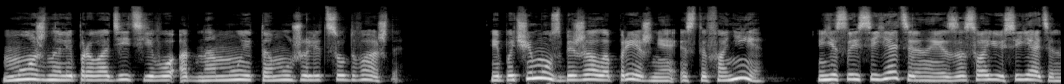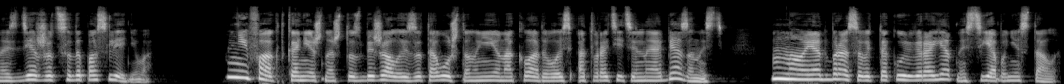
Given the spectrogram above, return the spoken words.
Можно ли проводить его одному и тому же лицу дважды? И почему сбежала прежняя Эстефания, если сиятельные за свою сиятельность держатся до последнего. Не факт, конечно, что сбежала из-за того, что на нее накладывалась отвратительная обязанность, но и отбрасывать такую вероятность я бы не стала.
